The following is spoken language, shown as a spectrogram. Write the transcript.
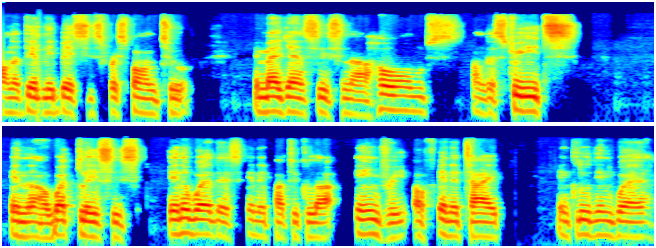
on a daily basis, respond to emergencies in our homes, on the streets, in our workplaces, anywhere there's any particular injury of any type, including where,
